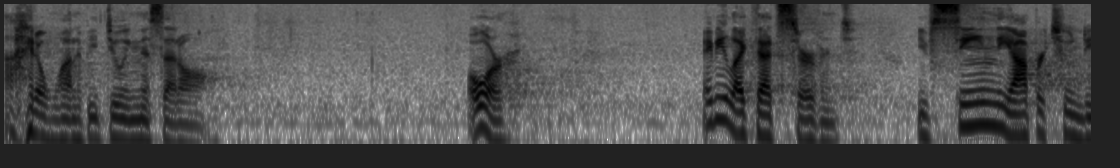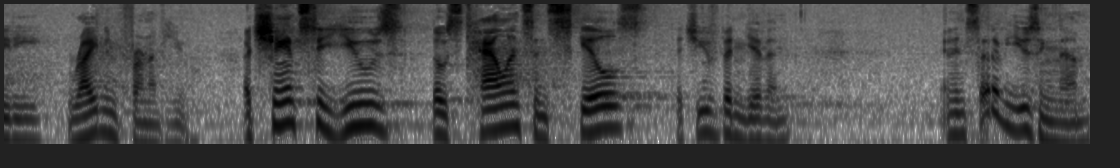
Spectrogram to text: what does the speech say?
I don't want to be doing this at all. Or maybe like that servant, you've seen the opportunity right in front of you, a chance to use those talents and skills that you've been given and instead of using them,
